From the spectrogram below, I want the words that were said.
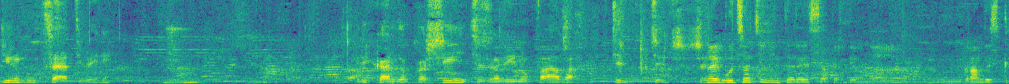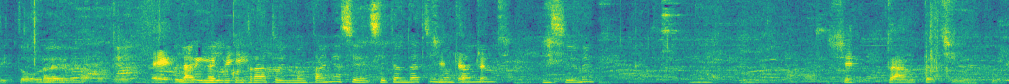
Gino Buzzati, vedi? Mm. Riccardo Cassin, Cesarino Fava, c'è- c'è- c'è No. Buzzati mi interessa perché è una- un grande scrittore. e- Eh, l'hai, l'hai incontrato in montagna? Sie- Siete andati in Siete montagna andati. insieme? 75.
